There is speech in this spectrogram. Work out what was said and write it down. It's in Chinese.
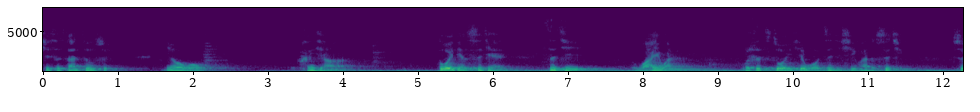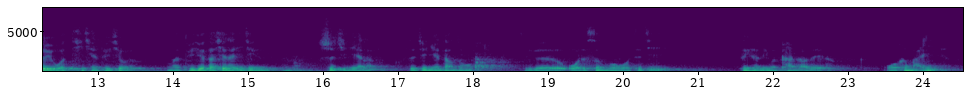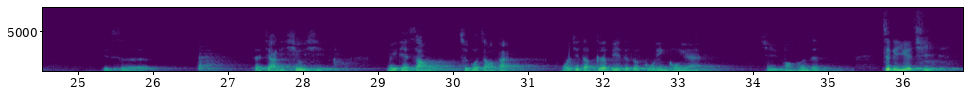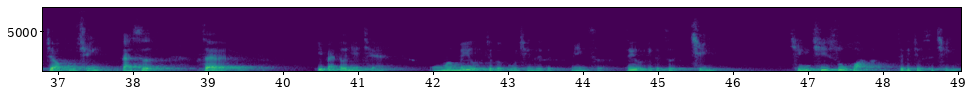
七十三周岁。因为我很想多一点时间自己玩一玩，或者做一些我自己喜欢的事情，所以我提前退休了。那么退休到现在已经十几年了，十几年当中，这个我的生活我自己正像你们看到的。我很满意，就是在家里休息，每天上午吃过早饭，我就到隔壁这个古林公园去放风筝。这个乐器叫古琴，但是在一百多年前，我们没有这个古琴这个名词，只有一个字“琴”，琴棋书画，这个就是琴。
